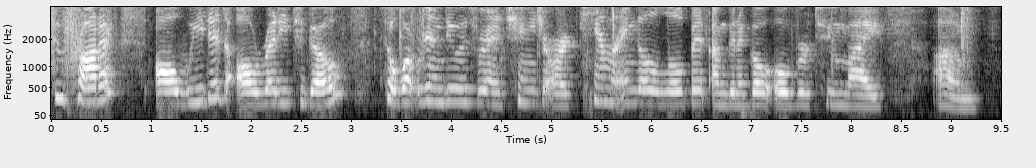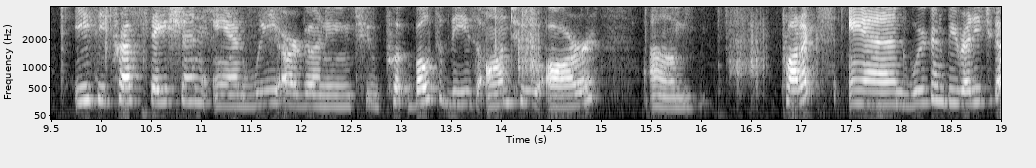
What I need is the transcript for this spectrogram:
two products all weeded, all ready to go. So what we're gonna do is we're gonna change our camera angle a little bit. I'm gonna go over to my um, easy press station and we are going to put both of these onto our um, products and we're going to be ready to go.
